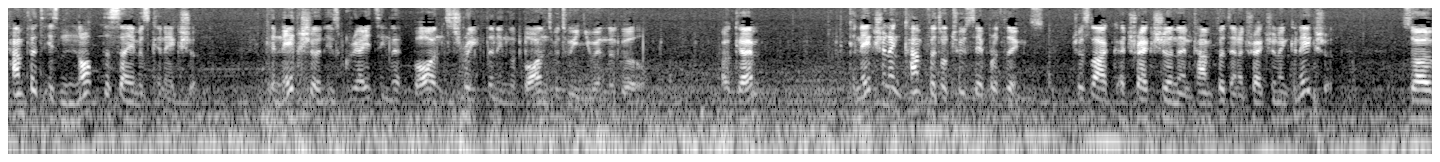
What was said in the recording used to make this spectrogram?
Comfort is not the same as connection. Connection is creating that bond, strengthening the bonds between you and the girl. Okay? Connection and comfort are two separate things, just like attraction and comfort and attraction and connection. So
